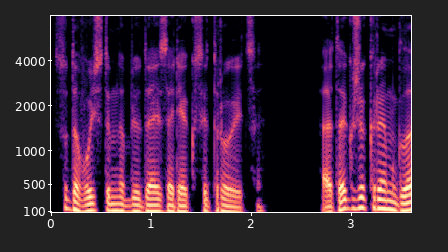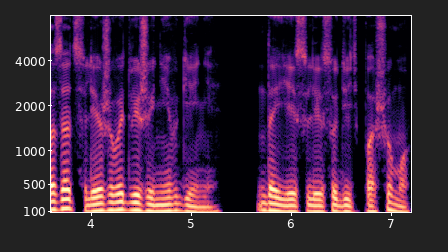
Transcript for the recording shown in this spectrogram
с удовольствием наблюдая за реакцией троицы. а также краем глаза отслеживает движение Евгения. Да если судить по шуму,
